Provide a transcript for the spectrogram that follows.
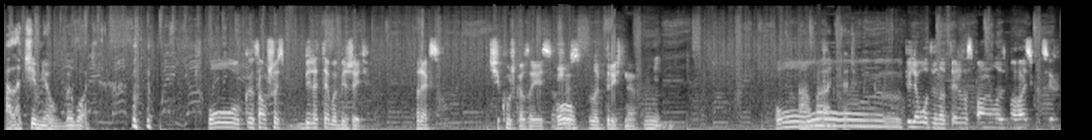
Але чим його вбивати? О, там щось біля тебе біжить. Рекс. Чекушка здається, щось електричне. Ні, О, маленька. біля Одвіна теж заспавнилось багатько цих.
